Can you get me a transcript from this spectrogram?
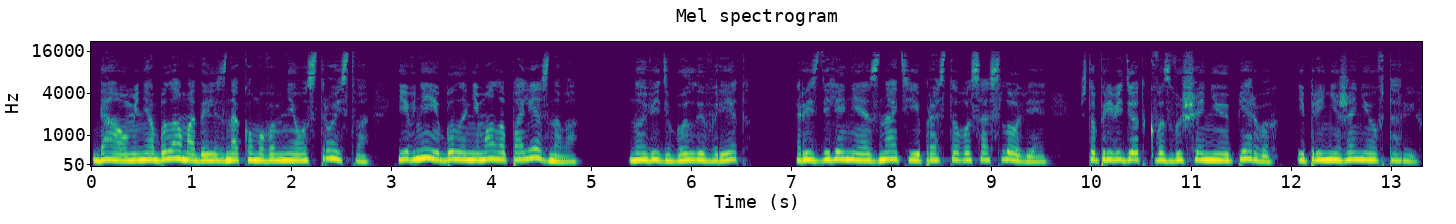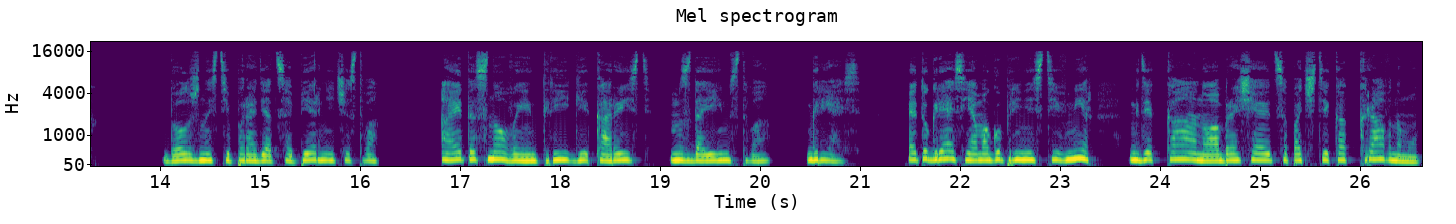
Да, у меня была модель знакомого мне устройства, и в ней было немало полезного, но ведь был и вред. Разделение знати и простого сословия, что приведет к возвышению первых и принижению вторых. Должности породят соперничество, а это снова интриги, корысть, мздоимство, грязь. Эту грязь я могу принести в мир, где к Каану обращаются почти как к равному,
